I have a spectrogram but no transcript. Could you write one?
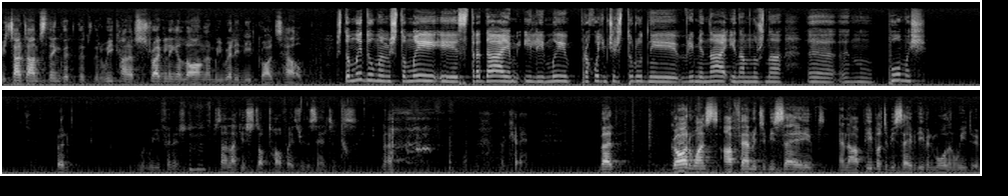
we sometimes think that, that, that we kind of struggling along and we really need God's help. Что мы думаем, что мы э, страдаем или мы проходим через трудные времена, и нам нужна э, э, ну, помощь. But w- were you finished? Mhm. You sound like you stopped halfway through the sentence. No. okay. But God wants our family to be saved and our people to be saved even more than we do.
